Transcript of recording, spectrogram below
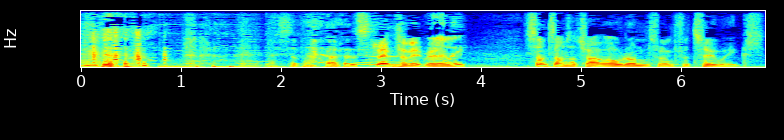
That's about the strength of it, really. Sometimes I try to hold on to them for two weeks,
